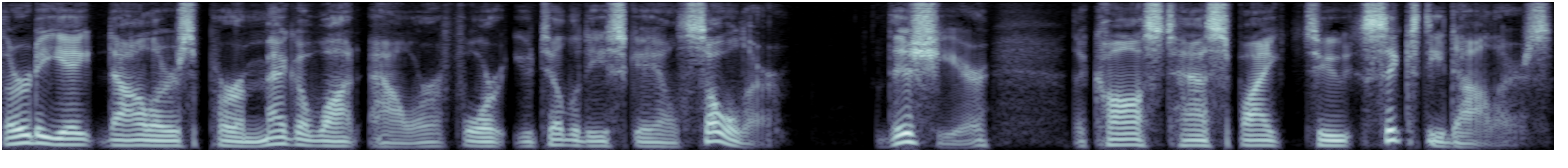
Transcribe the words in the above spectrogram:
$38 per megawatt hour for utility scale solar. This year, the cost has spiked to $60.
